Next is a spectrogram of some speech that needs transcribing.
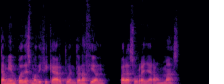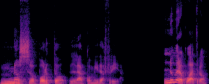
También puedes modificar tu entonación para subrayar aún más. No soporto la comida fría. Número 4.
